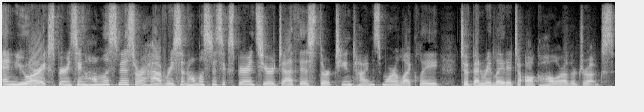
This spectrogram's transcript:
and you are experiencing homelessness or have recent homelessness experience, your death is 13 times more likely to have been related to alcohol or other drugs.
